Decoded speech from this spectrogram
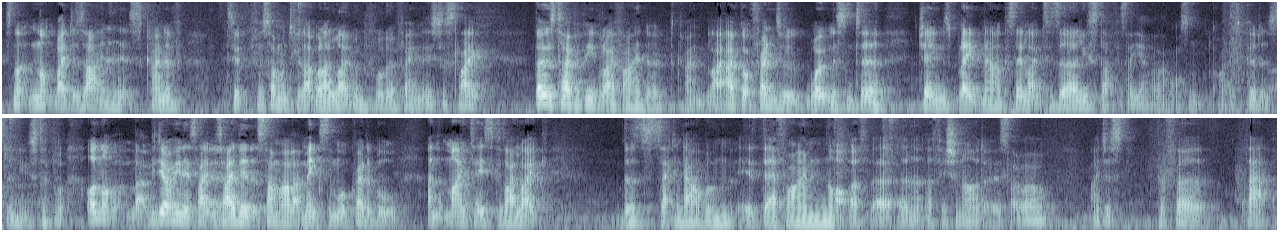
It's not not by design, and it's kind of to, for someone to be like, well, I liked them before they were famous. It's just like those type of people I find are kind of like I've got friends who won't listen to James Blake now because they liked his early stuff. It's like, yeah, well, that wasn't quite as good as the new stuff, or not. Like, do you know what I mean? It's like this idea that somehow that makes them more credible, and that my taste, because I like the second album, it, therefore I'm not a, a, an aficionado. It's like, well, I just prefer that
